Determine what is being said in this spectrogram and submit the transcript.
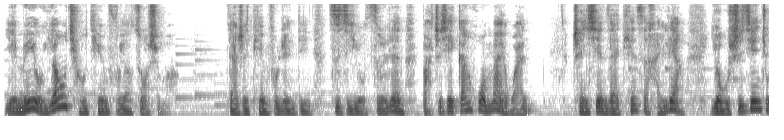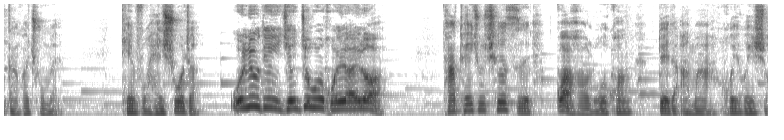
也没有要求天福要做什么，但是天福认定自己有责任把这些干货卖完，趁现在天色还亮，有时间就赶快出门。天福还说着：“我六点以前就会回来了。”他推出车子，挂好箩筐，对着阿妈挥挥手。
